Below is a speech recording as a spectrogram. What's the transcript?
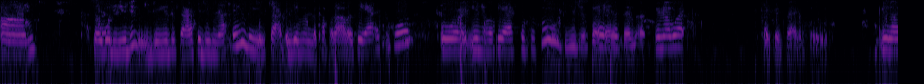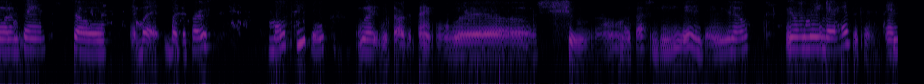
Um, so what do you do? Do you decide to do nothing? Do you decide to give him the couple dollars he asked for, or you know, if asked him for food, do you just go ahead and say, look, you know what, take this bag of food. You know what I'm saying? So, but but the first most people would, would start to think, well, shoot, I don't know if I should give you anything, you know? You know what I mean? They're hesitant. And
